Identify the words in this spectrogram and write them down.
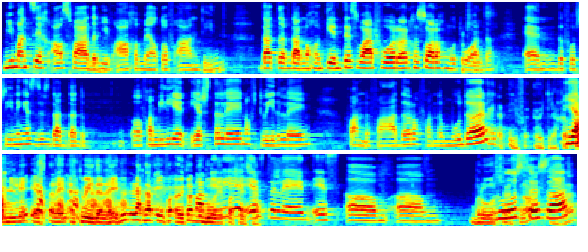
niemand zich als vader heeft aangemeld of aandient. Dat er dan nog een kind is waarvoor er gezorgd moet Precies. worden. En de voorziening is dus dat, dat de uh, familie in eerste lijn of tweede lijn van de vader of van de moeder. Kan je dat even uitleggen? Ja. Familie eerste lijn en tweede lijn. Leg dat even uit, wat bedoel je Familie in precies? hè? eerste lijn is um, um, Broers, broers, zussen.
